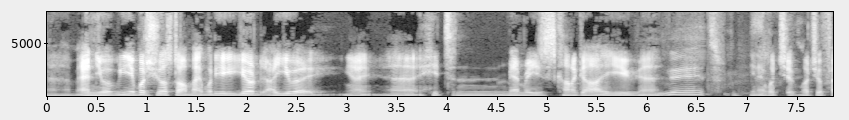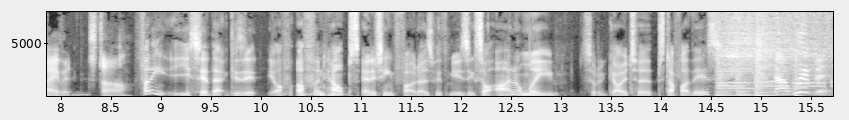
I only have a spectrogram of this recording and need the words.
um, and you, yeah, what's your style, mate? What are you? You're, are you a you know uh, hits and memories kind of guy? Are you uh, Yeah, it's you know what's your what's your favorite style? funny you said that because it often helps editing photos with music. So I normally sort of go to stuff like this. Now whip it.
